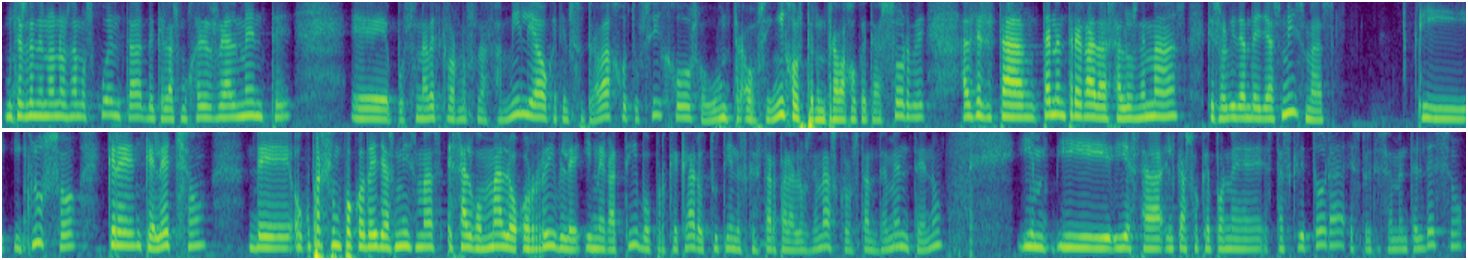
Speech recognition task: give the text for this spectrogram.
muchas veces no nos damos cuenta de que las mujeres realmente eh, pues una vez que formas una familia o que tienes tu trabajo, tus hijos, o, un o sin hijos, pero un trabajo que te absorbe, a veces están tan entregadas a los demás que se olvidan de ellas mismas. Y incluso creen que el hecho de ocuparse un poco de ellas mismas es algo malo, horrible y negativo, porque claro, tú tienes que estar para los demás constantemente, ¿no? Y, y, está el caso que pone esta escritora es precisamente el de eso,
